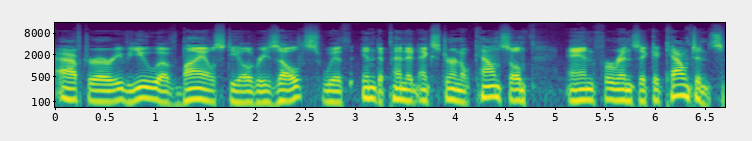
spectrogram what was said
after a review of BioSteel results with independent external counsel and forensic accountants.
